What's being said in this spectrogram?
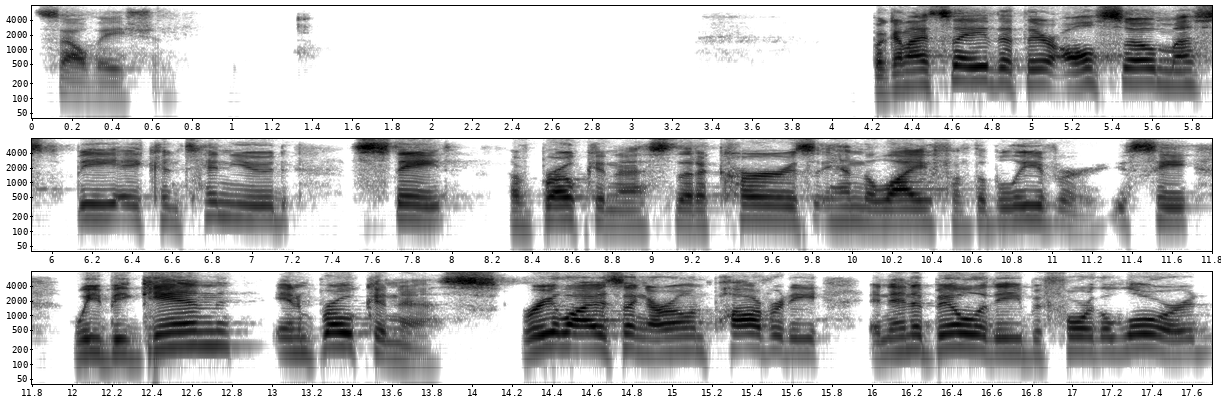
salvation. But can I say that there also must be a continued state of brokenness that occurs in the life of the believer. You see, we begin in brokenness, realizing our own poverty and inability before the Lord,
